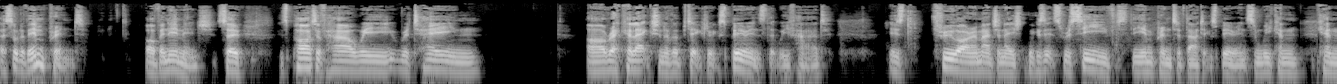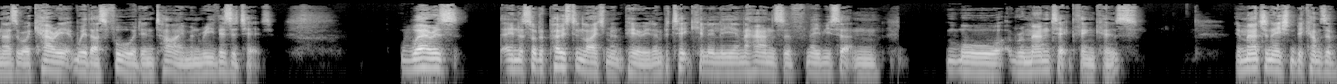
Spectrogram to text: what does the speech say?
a sort of imprint of an image. So it's part of how we retain our recollection of a particular experience that we've had is through our imagination because it's received the imprint of that experience and we can can as it were carry it with us forward in time and revisit it Whereas in a sort of post Enlightenment period, and particularly in the hands of maybe certain more romantic thinkers, imagination becomes a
